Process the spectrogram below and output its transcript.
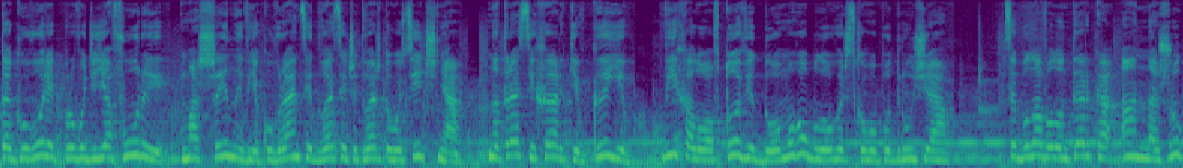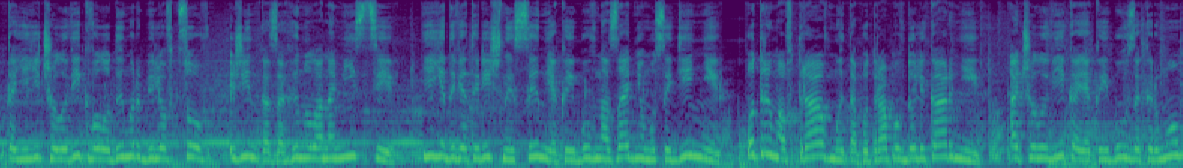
Так говорять про водія фури машини, в яку вранці 24 січня на трасі Харків-Київ в'їхало авто відомого блогерського подружжя. Це була волонтерка Анна Жук та її чоловік Володимир Більовцов. Жінка загинула на місці. Її дев'ятирічний син, який був на задньому сидінні, отримав травми та потрапив до лікарні. А чоловіка, який був за кермом,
